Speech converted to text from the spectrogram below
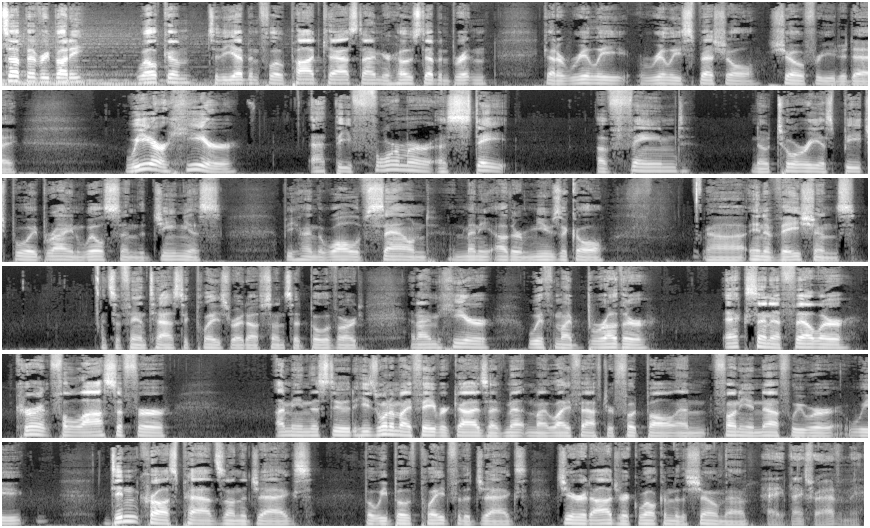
What's up, everybody? Welcome to the Ebb and Flow podcast. I'm your host, Eben Britton. Got a really, really special show for you today. We are here at the former estate of famed, notorious Beach Boy Brian Wilson, the genius behind the Wall of Sound and many other musical uh, innovations. It's a fantastic place right off Sunset Boulevard. And I'm here with my brother, ex NFLer, current philosopher. I mean, this dude, he's one of my favorite guys I've met in my life after football. And funny enough, we were, we didn't cross paths on the Jags, but we both played for the Jags. Jared Odrick, welcome to the show, man. Hey, thanks for having me.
